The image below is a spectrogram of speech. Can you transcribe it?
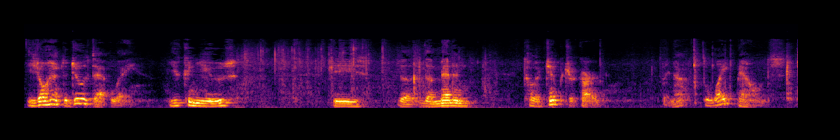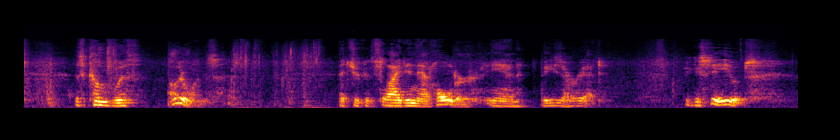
you don't have to do it that way. You can use these the, the Mennon color temperature card, but not the white balance. This comes with other ones that you can slide in that holder, and these are it. You can see, oops,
